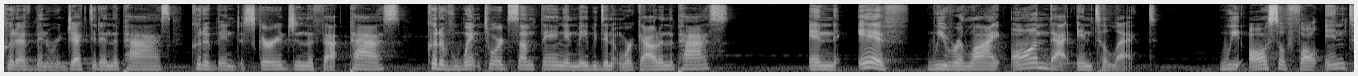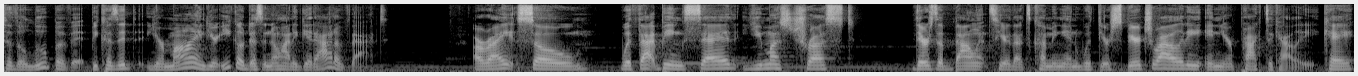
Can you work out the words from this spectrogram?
could have been rejected in the past, could have been discouraged in the fa- past, could have went towards something and maybe didn't work out in the past. And if we rely on that intellect, we also fall into the loop of it because it your mind, your ego doesn't know how to get out of that. All right? So, with that being said, you must trust there's a balance here that's coming in with your spirituality and your practicality, okay?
